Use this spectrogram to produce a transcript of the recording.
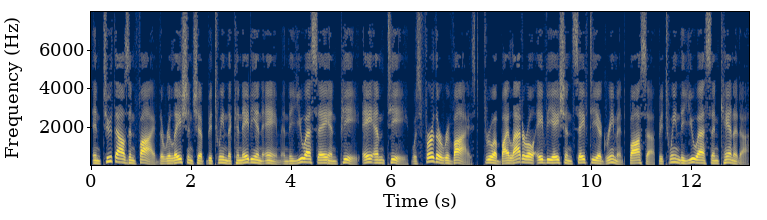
In 2005 the relationship between the Canadian AME and the US A&P AMT was further revised, through a bilateral aviation safety agreement BASA between the US and Canada.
